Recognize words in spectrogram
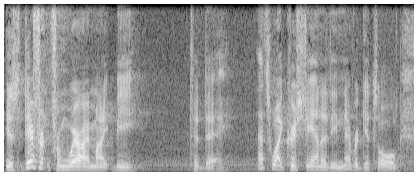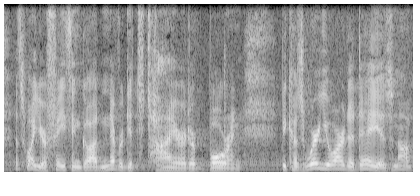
is different from where I might be today. That's why Christianity never gets old. That's why your faith in God never gets tired or boring. Because where you are today is not,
